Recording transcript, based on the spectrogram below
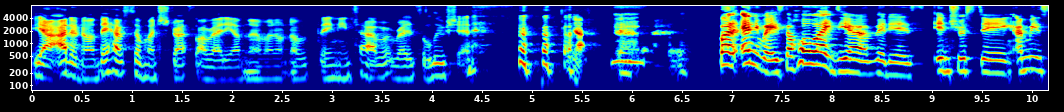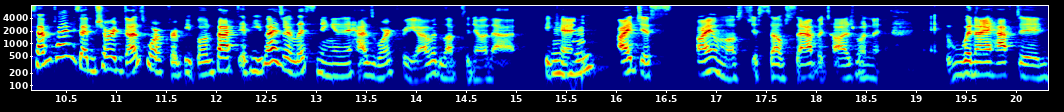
Yeah, I don't know. They have so much stress already on them. I don't know if they need to have a resolution. Yeah. But anyways, the whole idea of it is interesting. I mean, sometimes I'm sure it does work for people. In fact, if you guys are listening and it has worked for you, I would love to know that because Mhm. I just I almost just self sabotage when when I have to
